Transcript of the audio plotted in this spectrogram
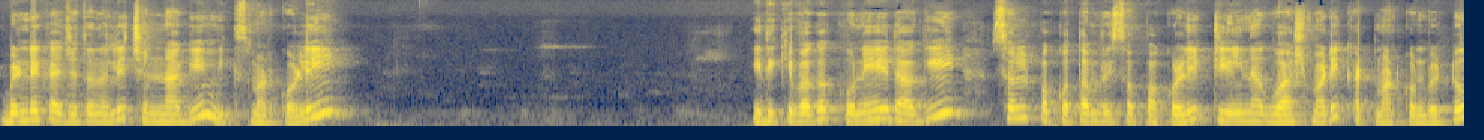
ಬೆಂಡೆಕಾಯಿ ಜೊತೆಯಲ್ಲಿ ಚೆನ್ನಾಗಿ ಮಿಕ್ಸ್ ಮಾಡ್ಕೊಳ್ಳಿ. ಇದಕ್ಕೆ ಇವಾಗ ಕೊನೆಯದಾಗಿ ಸ್ವಲ್ಪ ಕೊತ್ತಂಬರಿ ಸೊಪ್ಪು ಹಾಕ್ಕೊಳ್ಳಿ ಕ್ಲೀನಾಗಿ ವಾಶ್ ಮಾಡಿ ಕಟ್ ಮಾಡ್ಕೊಂಡ್ಬಿಟ್ಟು.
